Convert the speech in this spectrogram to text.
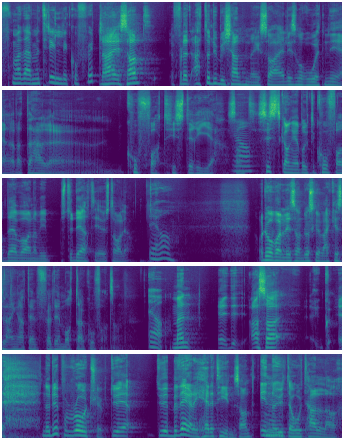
for meg deg med trillekoffert. Nei, sant? For etter du ble kjent med meg, så har jeg liksom roet ned dette her eh, kofferthysteriet. sant? Ja. Sist gang jeg brukte koffert, det var når vi studerte i Australia. Ja. Og da var det liksom, da skulle det vekkes lenge at jeg følte jeg måtte ha koffert. sant? ja. Men eh, altså Når du er på roadtrip, du, er, du er beveger deg hele tiden. sant? Inn og ut av hoteller.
